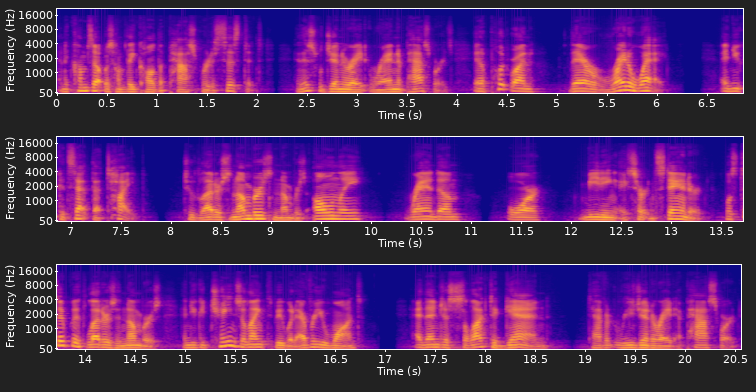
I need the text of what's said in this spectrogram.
and it comes up with something called the Password Assistant. And this will generate random passwords. It'll put one there right away. And you can set the type to letters and numbers, numbers only, random, or meeting a certain standard. We'll stick with letters and numbers and you can change the length to be whatever you want and then just select again to have it regenerate a password.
